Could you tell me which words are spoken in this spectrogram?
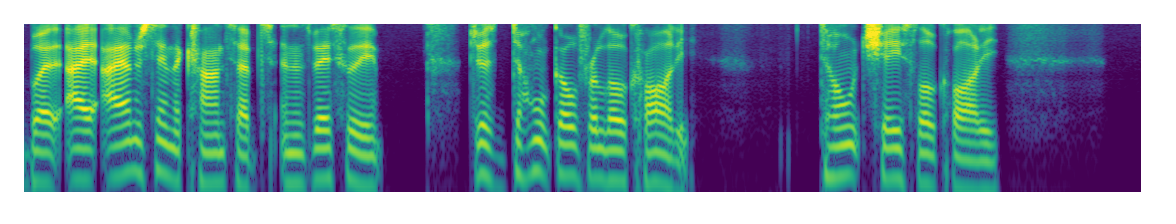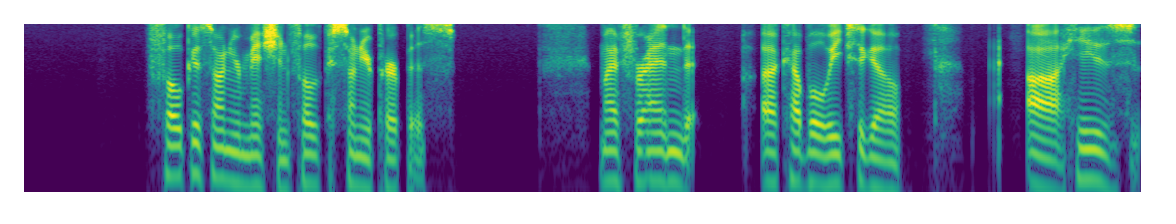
But I I understand the concept and it's basically just don't go for low quality. Don't chase low quality. Focus on your mission, focus on your purpose. My friend a couple weeks ago, uh he's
